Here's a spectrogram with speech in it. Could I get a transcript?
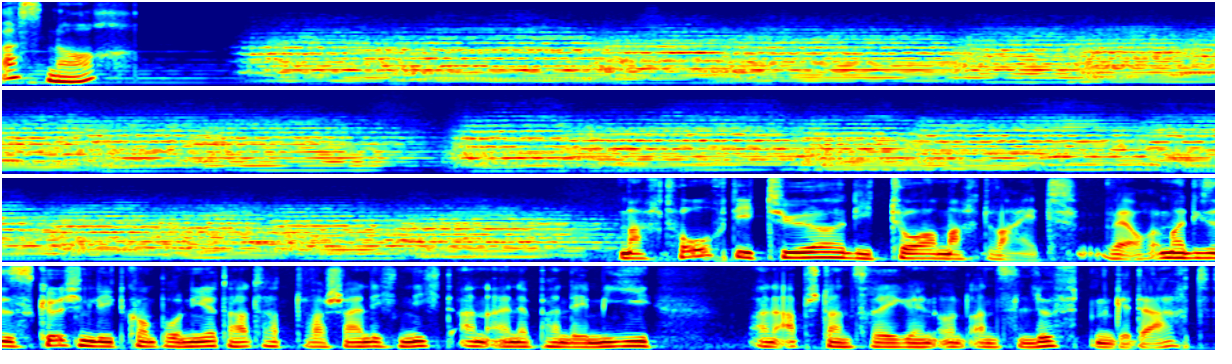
Was noch? Macht hoch die Tür, die Tor macht weit. Wer auch immer dieses Kirchenlied komponiert hat, hat wahrscheinlich nicht an eine Pandemie, an Abstandsregeln und ans Lüften gedacht.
